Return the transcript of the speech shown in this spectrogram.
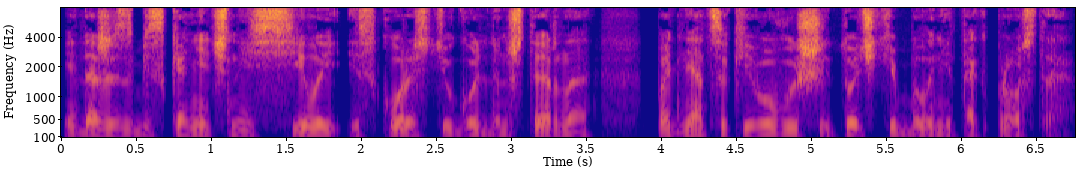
и даже с бесконечной силой и скоростью Гольденштерна подняться к его высшей точке было не так просто.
